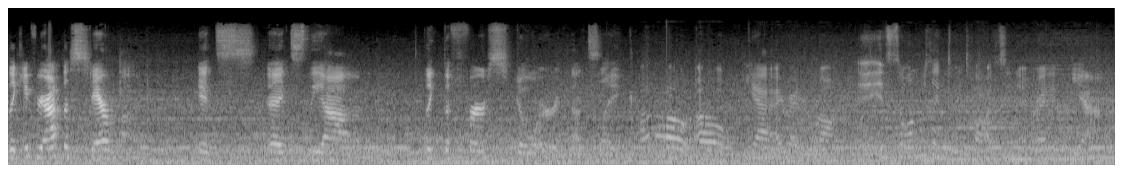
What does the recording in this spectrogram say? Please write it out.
Like if you're at the stairwell, it's it's the um like the first door that's like Oh, oh, yeah, I read it wrong. It's the one with like three clocks in it, right? yeah.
